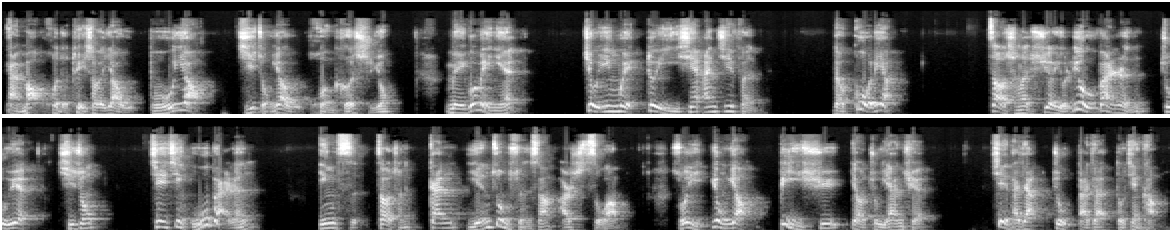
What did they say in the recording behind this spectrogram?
感冒或者退烧的药物，不要几种药物混合使用。美国每年就因为对乙酰氨基酚。的过量，造成了需要有六万人住院，其中接近五百人因此造成肝严重损伤而死亡。所以用药必须要注意安全。谢谢大家，祝大家都健康。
